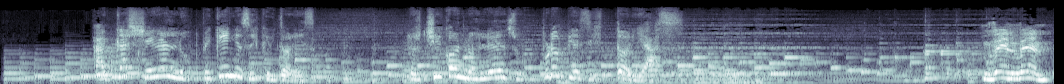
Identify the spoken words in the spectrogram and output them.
Acá llegan los pequeños escritores. Los chicos nos leen sus propias historias. Ven, ven,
